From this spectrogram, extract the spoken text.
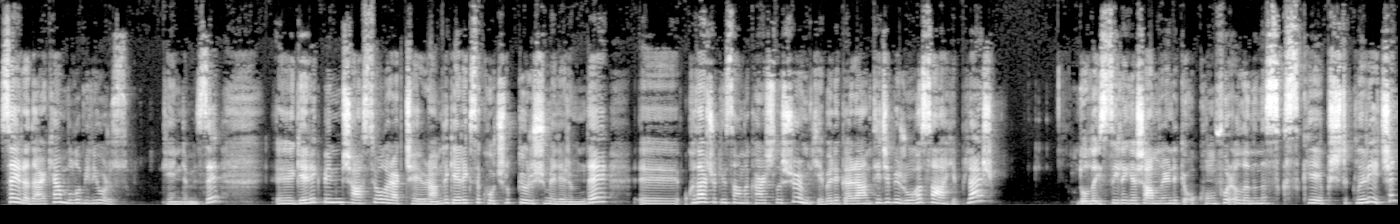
seyrederken bulabiliyoruz kendimizi. E, gerek benim şahsi olarak çevremde gerekse koçluk görüşmelerimde e, o kadar çok insanla karşılaşıyorum ki böyle garantici bir ruha sahipler. Dolayısıyla yaşamlarındaki o konfor alanına sıkı sıkıya yapıştıkları için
